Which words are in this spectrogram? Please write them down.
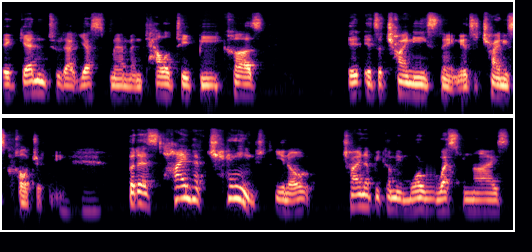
they get into that yes man mentality because it, it's a Chinese thing. It's a Chinese culture thing. But as time have changed, you know, China becoming more westernized,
